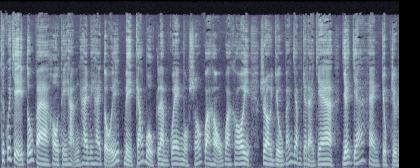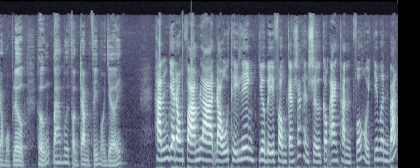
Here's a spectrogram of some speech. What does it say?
Thưa quý vị, Tú bà Hồ Thị Hạnh, 22 tuổi, bị cáo buộc làm quen một số qua hậu qua khôi rồi dụ bán dâm cho đại gia với giá hàng chục triệu đồng một lượt, hưởng 30% phí môi giới. Hạnh và đồng phạm là Đậu Thị Liên vừa bị phòng cảnh sát hình sự công an thành phố Hồ Chí Minh bắt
